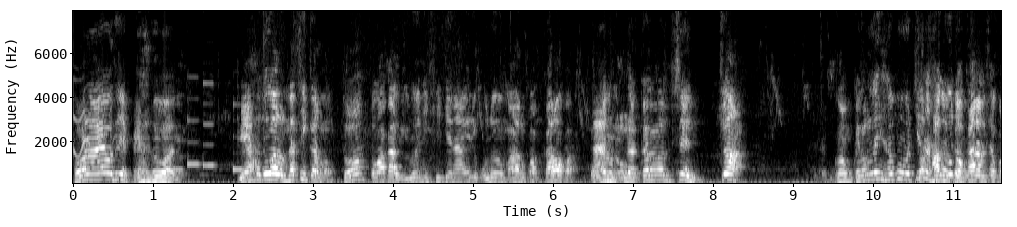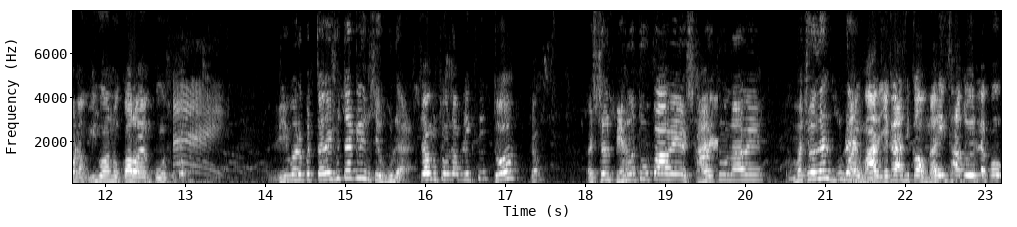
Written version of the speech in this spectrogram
ફોન આવ્યો છે ભેંસવાનો બેસતું વાળું નથી કરવું તો? તો કાકા વિવોની સીઝન આવી રહી ભૂલો મારું કોક કરો કા. તારું પૂરા કરવાનું છે ને. ચા. ગમ કરો નહીં હગું વચ્ચે હાગું તો કરાવ છે પણ વિવાનું કરો એમ કહું છું તમને. વીવર પર તને શું તકલીફ છે બુડા ચમ શું તકલીફ છે તો? ચમ. અસલ પાવે શાંતું લાવે. મચ્છો છે ને પણ મારે એકલાથી કહું નહીં થાતું એટલે કહું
